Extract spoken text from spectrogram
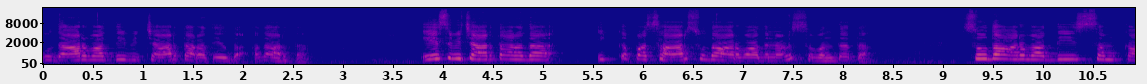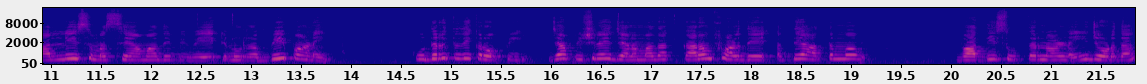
ਉਦਾਰਵਾਦੀ ਵਿਚਾਰਧਾਰਾ ਤੇ ਉਦਾ- ਆਧਾਰਿਤ ਆ। ਇਸ ਵਿਚਾਰਧਾਰਾ ਦਾ ਇੱਕ ਪਸਾਰ ਸੁਧਾਰਵਾਦ ਨਾਲ ਸੰਬੰਧਿਤ ਆ। ਸੁਧਾਰਵਾਦੀ ਸਮਕਾਲੀ ਸਮੱਸਿਆਵਾਂ ਦੇ ਵਿਵੇਕ ਨੂੰ ਰੱਬੀ ਪਾਣੀ, ਕੁਦਰਤ ਦੀ ਕਰੋਪੀ ਜਾਂ ਪਿਛਲੇ ਜਨਮਾਂ ਦਾ ਕਰਮ ਫਲ ਦੇ ਅਧਿਆਤਮਵਾਦੀ ਸੂਤਰ ਨਾਲ ਨਹੀਂ ਜੋੜਦਾ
